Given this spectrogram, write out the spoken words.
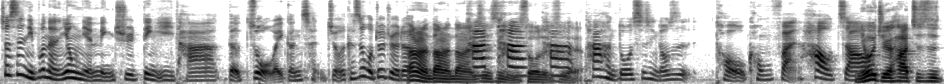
就是你不能用年龄去定义他的作为跟成就。可是我就觉得当然当然当然，这是他你说的是他啊。他很多事情都是投空泛号召，你会觉得他就是他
